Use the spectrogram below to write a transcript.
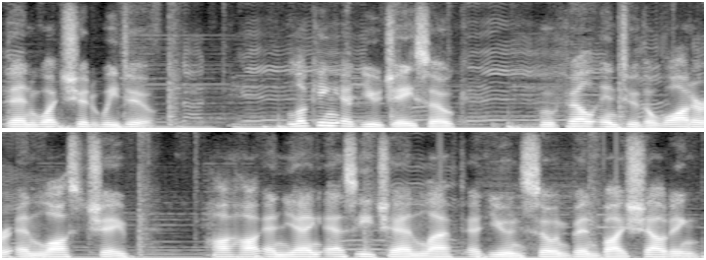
then what should we do? Looking at Yoo Jae-seok, who fell into the water and lost shape, Haha and Yang Se-chan laughed at Yoon Song-bin by shouting,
